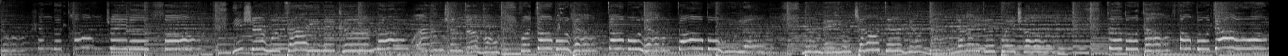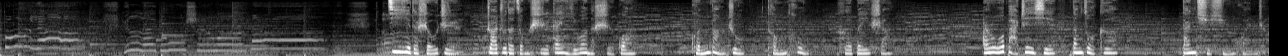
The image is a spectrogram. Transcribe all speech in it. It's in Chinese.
记忆的手指。抓住的总是该遗忘的时光，捆绑住疼痛和悲伤，而我把这些当作歌，单曲循环着。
